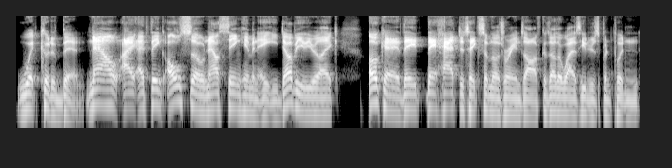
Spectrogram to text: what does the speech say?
what could have been. Now, I, I think also now seeing him in AEW, you're like. Okay, they they had to take some of those reins off because otherwise he'd just been putting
